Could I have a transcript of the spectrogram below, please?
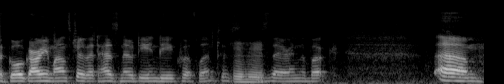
a Golgari monster that has no D and D equivalent is, is there in the book. Um,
